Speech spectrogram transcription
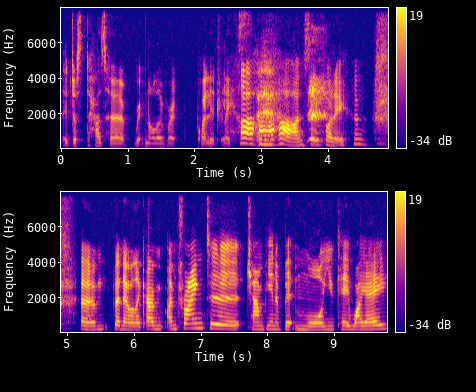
It just has her written all over it, quite literally. Ha ha ha! ha, I'm so funny. um, but no, like I'm, I'm trying to champion a bit more UK YA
